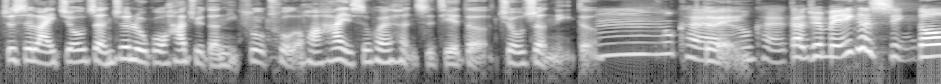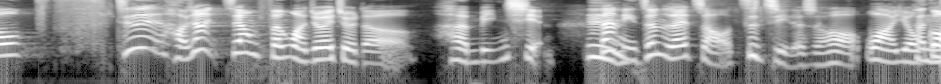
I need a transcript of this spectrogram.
就是来纠正，就如果他觉得你做错的话，他也是会很直接的纠正你的。嗯，OK，对 OK，感觉每一个型都，其实好像这样分完就会觉得很明显，但嗯你真的在找自己的时候，哇，有够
